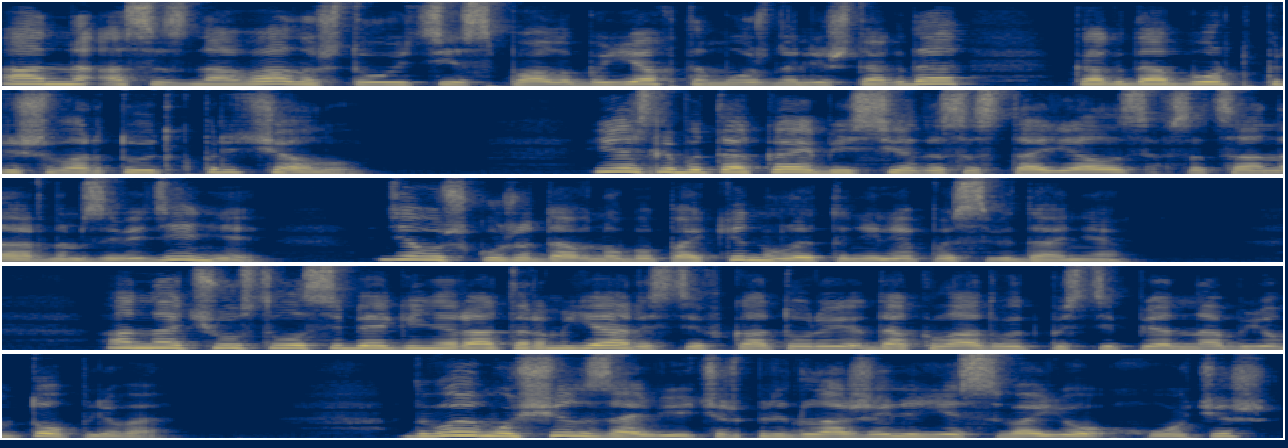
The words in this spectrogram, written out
Анна осознавала, что уйти с палубы яхты можно лишь тогда, когда борт пришвартует к причалу. Если бы такая беседа состоялась в стационарном заведении, девушка уже давно бы покинула это нелепое свидание. Она чувствовала себя генератором ярости, в который докладывают постепенно объем топлива. Двое мужчин за вечер предложили ей свое «хочешь»,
